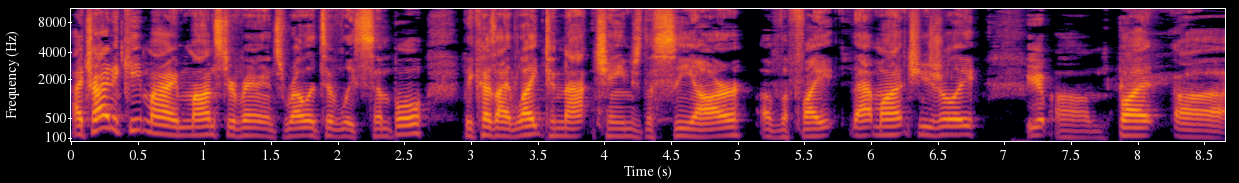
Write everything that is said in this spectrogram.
I try to keep my monster variants relatively simple because I like to not change the CR of the fight that much usually. Yep. Um, but uh,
